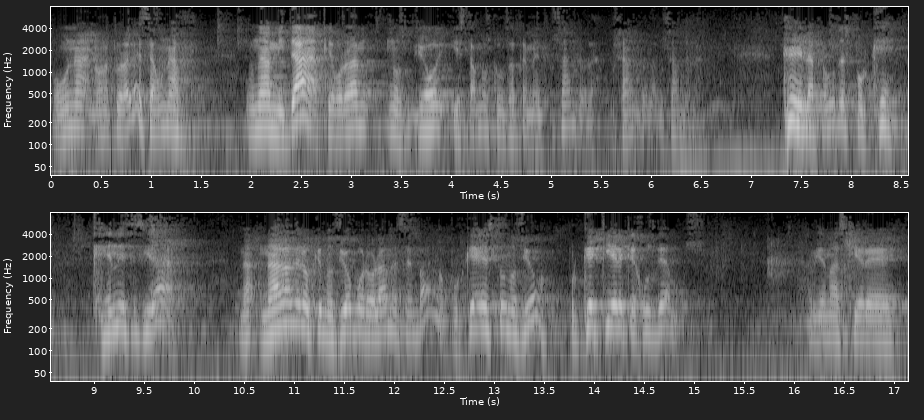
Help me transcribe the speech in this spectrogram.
o una no naturaleza, una, una mitad que Boreolam nos dio y estamos constantemente usándola, usándola, usándola. La pregunta es ¿por qué? ¿Qué necesidad? Na- nada de lo que nos dio Boreolam es en vano. ¿Por qué esto nos dio? ¿Por qué quiere que juzguemos? ¿Alguien más quiere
